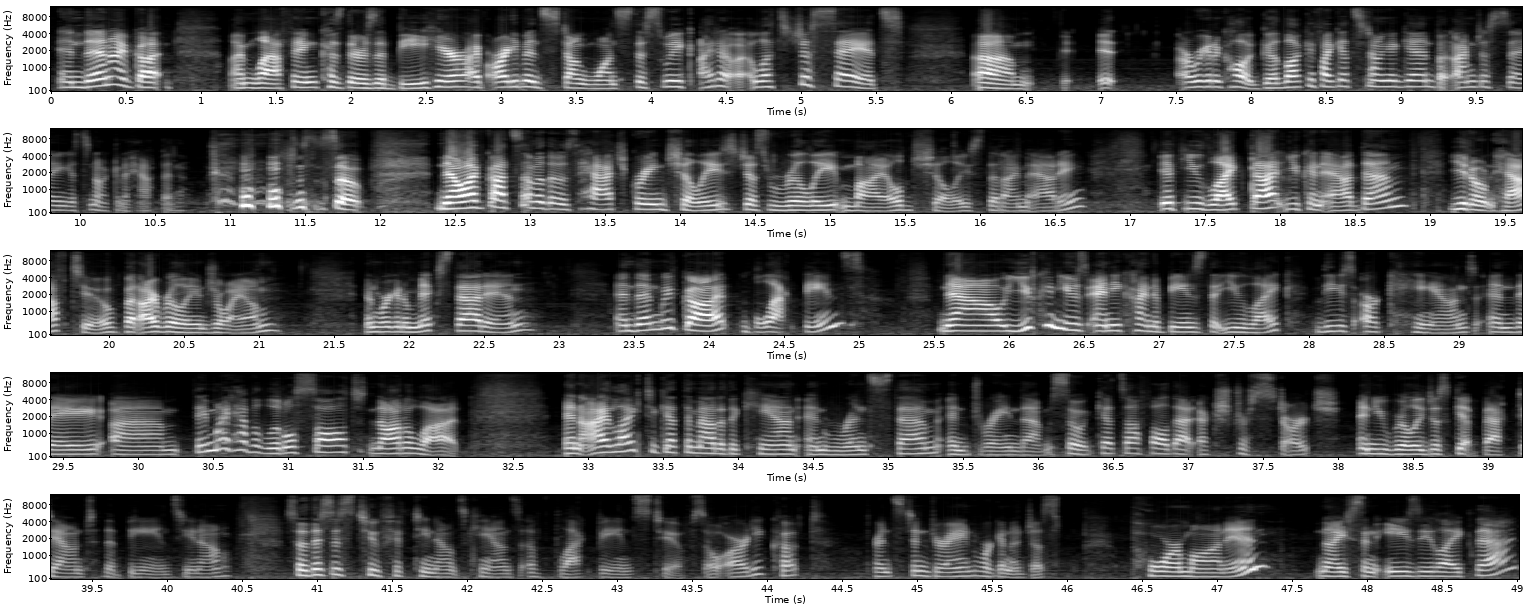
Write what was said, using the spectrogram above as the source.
And then I've got, I'm laughing because there's a bee here. I've already been stung once this week. I don't, let's just say it's, um, it, are we going to call it good luck if I get stung again? But I'm just saying it's not going to happen. so now I've got some of those hatch green chilies, just really mild chilies that I'm adding. If you like that, you can add them. You don't have to, but I really enjoy them. And we're going to mix that in. And then we've got black beans. Now you can use any kind of beans that you like. These are canned and they, um, they might have a little salt, not a lot. And I like to get them out of the can and rinse them and drain them. So it gets off all that extra starch and you really just get back down to the beans, you know? So this is two 15 ounce cans of black beans too. So already cooked, rinsed and drained. We're gonna just pour them on in, nice and easy like that.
